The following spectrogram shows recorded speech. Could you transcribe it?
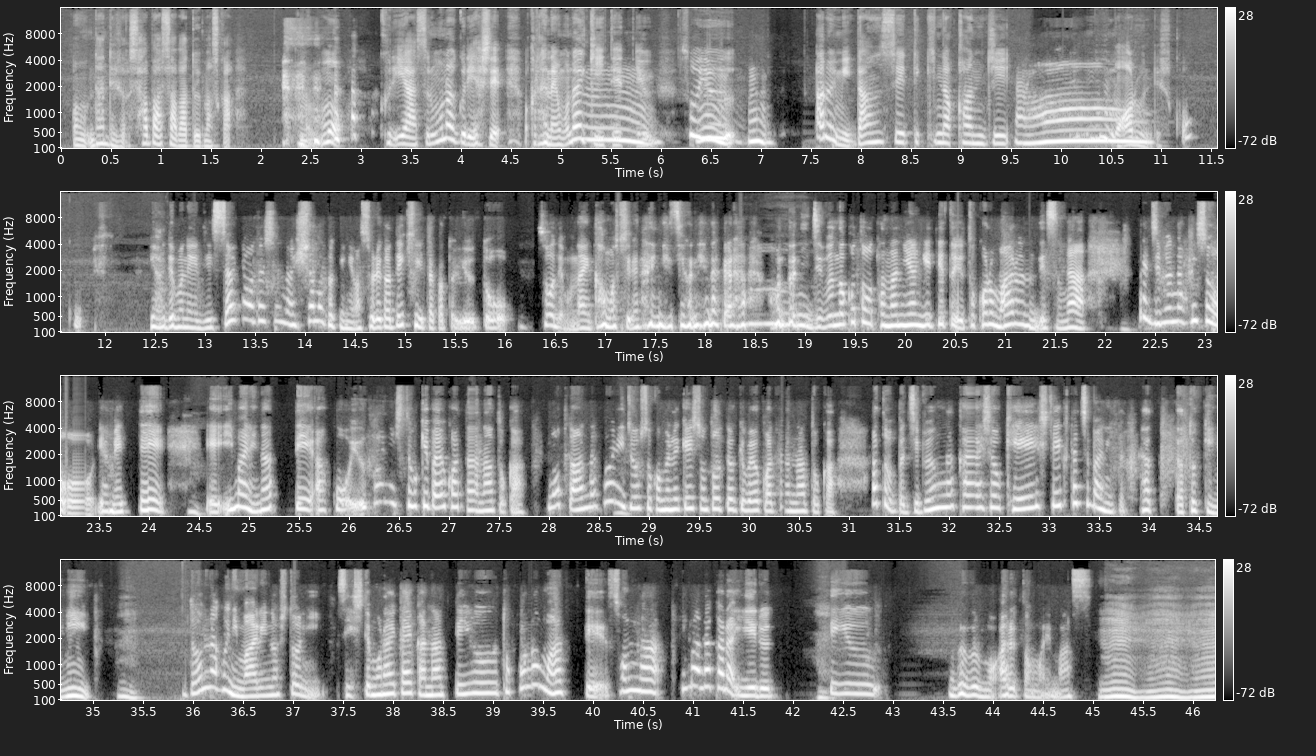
なんでしょう、サバサバと言いますか。もう、クリアするものはクリアして、わからないものは聞いてっていう、そういう、ある意味男性的な感じもあるんですか？いや、でもね、実際に私の秘書の時にはそれができていたかというと、そうでもないかもしれないんですよね。だから、本当に自分のことを棚に上げてというところもあるんですが、自分が秘書を辞めて、え今になって、あ、こういうふうにしておけばよかったなとか、もっとあんなふうに上司とコミュニケーションを取っておけばよかったなとか、あとやっぱ自分が会社を経営していく立場に立った時に、うんどんなふうに周りの人に接してもらいたいかなっていうところもあって、そんな今だから言えるっていう部分もあると思います。うんうんう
